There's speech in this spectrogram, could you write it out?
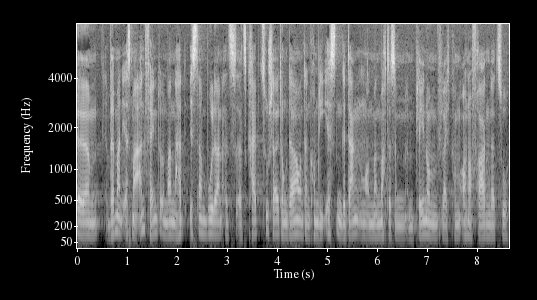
ähm, wenn man erstmal anfängt und man hat Istanbul dann als, als Skype-Zuschaltung da und dann kommen die ersten Gedanken und man macht das im, im, Plenum, vielleicht kommen auch noch Fragen dazu,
